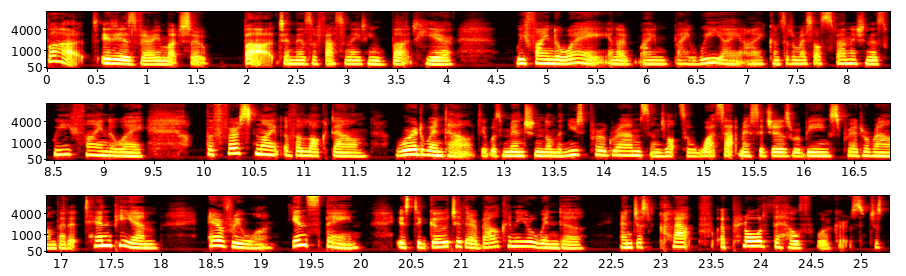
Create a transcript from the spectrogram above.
but it is very much so. But, and there's a fascinating but here we find a way, and I, by we, I, I consider myself Spanish in this, we find a way. The first night of the lockdown, word went out. It was mentioned on the news programs, and lots of WhatsApp messages were being spread around that at 10 p.m., everyone in Spain is to go to their balcony or window and just clap, applaud the health workers, just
